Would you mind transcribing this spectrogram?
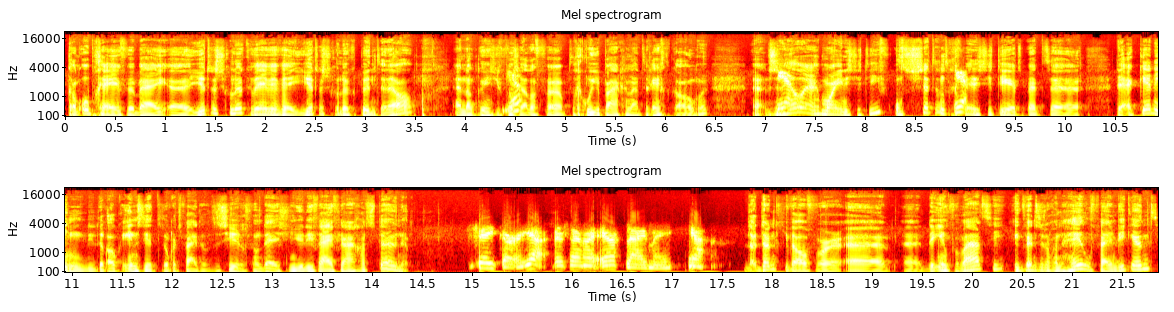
kan opgeven bij uh, Juttersgeluk, www.juttersgeluk.nl. En dan kun je vanzelf ja. uh, op de goede pagina terechtkomen. het is een ja. heel erg mooi initiatief. Ontzettend gefeliciteerd ja. met de erkenning die er ook in zit... door het feit dat de Sirius Foundation jullie vijf jaar gaat steunen. Zeker, ja. Daar zijn we erg blij mee, ja. Dankjewel voor de informatie. Ik wens u nog een heel fijn weekend.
